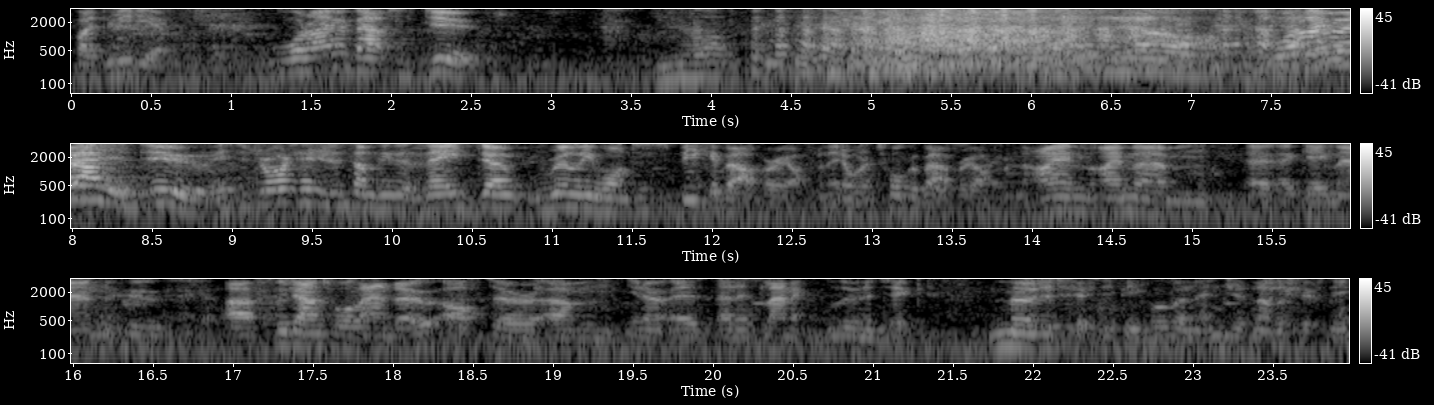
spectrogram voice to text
by the media. What I'm about to do. No. no. What I'm about to do is to draw attention to something that they don't really want to speak about very often. They don't want to talk about very often. I'm I'm um, a, a, gay man who uh, flew down to Orlando after um, you know as an Islamic lunatic murdered 50 people and injured another 50.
